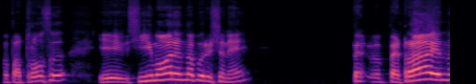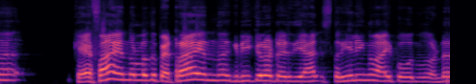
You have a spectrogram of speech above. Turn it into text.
അപ്പൊ പത്രോസ് ഈ ഷീമോൻ എന്ന പുരുഷനെ പെട്ര എന്ന് കേഫ എന്നുള്ളത് പെട്ര എന്ന് ഗ്രീക്കിലോട്ട് എഴുതിയാൽ സ്ത്രീലിംഗമായി പോകുന്നതുകൊണ്ട്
